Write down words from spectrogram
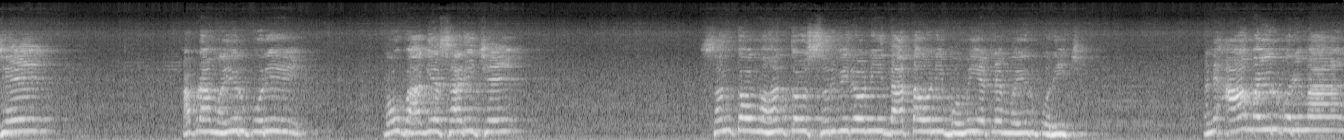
આજે આપણા મયુરપુરી બહુ ભાગ્યશાળી છે. સંતો મહંતો સુરવીરોની દાતાઓની ભૂમિ એટલે મયુરપુરી છે અને આ મયુરપુરીમાં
